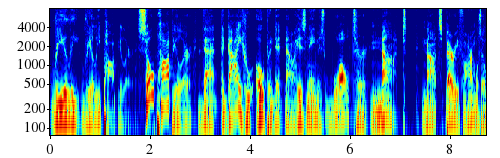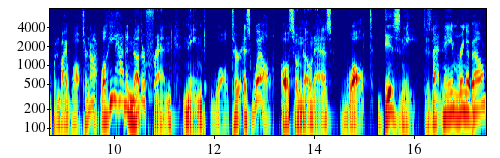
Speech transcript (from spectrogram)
really, really popular. So popular that the guy who opened it, now his name is Walter Knott. Knott's Berry Farm was opened by Walter Knott. Well, he had another friend named Walter as well, also known as Walt Disney. Does that name ring a bell?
